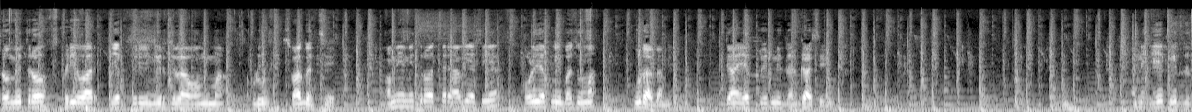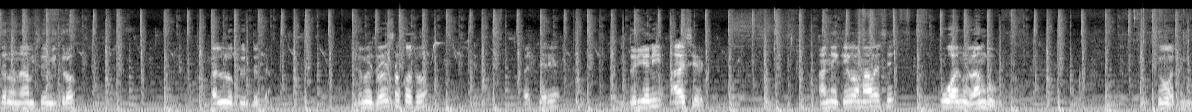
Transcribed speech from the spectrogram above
તો મિત્રો, ફરીવાર એક શ્રી નિર્જલા વોંગમાં આપણું સ્વાગત છે. અમે મિત્રો અત્યારે આવ્યા છીએ કોળિયકની બાજુમાં, કુડા ગામે. ત્યાં એક પીરની દરગાહ છે. અને એ પીર નામ છે મિત્રો, અલ્લુ પીર તમે જોઈ શકો છો, અત્યારે દરિયાની આ સાઈડ આને કહેવામાં આવે છે કૂવાનું લાંબુ. જુઓ તમે.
